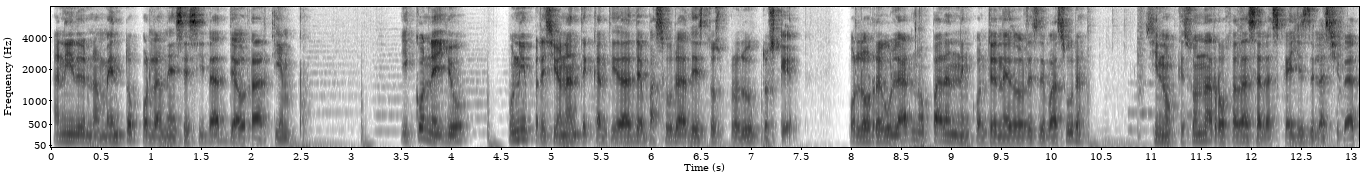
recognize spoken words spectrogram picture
han ido en aumento por la necesidad de ahorrar tiempo. Y con ello, una impresionante cantidad de basura de estos productos que, por lo regular, no paran en contenedores de basura, sino que son arrojadas a las calles de la ciudad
